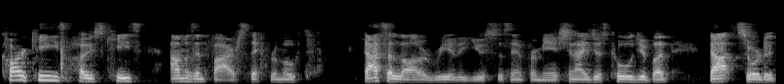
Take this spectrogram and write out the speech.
Car keys, house keys, Amazon Fire Stick remote. That's a lot of really useless information I just told you, but that sort of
